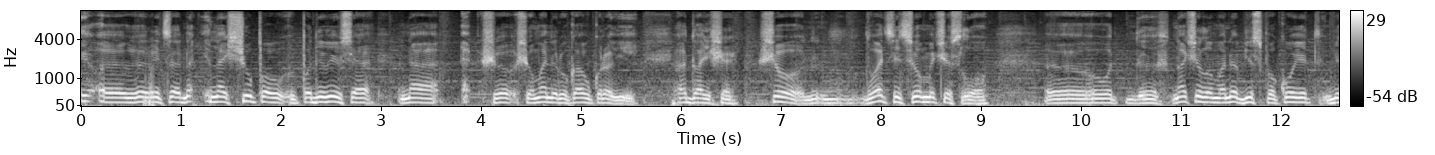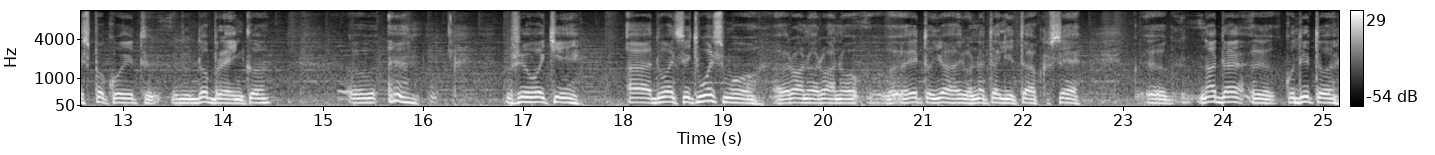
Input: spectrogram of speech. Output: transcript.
е, на- нащупав, подивився на що, що в мене рука в крові. А далі, що 27 число. Е, От, е, почало мене безпокоїти, безпокоїти добренько е, в животі. А 28-го рано-рано, е, я говорю, Наталі, так, все, треба куди-то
